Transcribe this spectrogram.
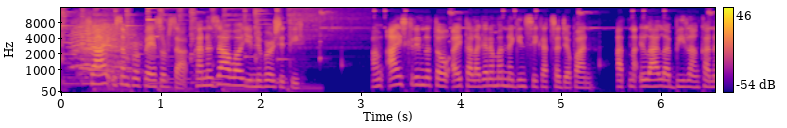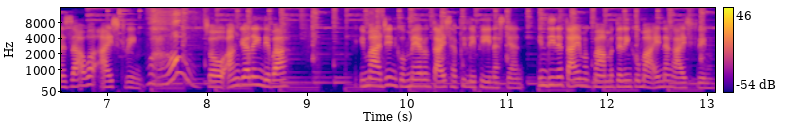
Siya ay isang professor sa Kanazawa University. Ang ice cream na to ay talaga naman naging sikat sa Japan at nailala bilang Kanazawa ice cream. So, ang galing, di ba? Imagine kung meron tayo sa Pilipinas yan, hindi na tayo magmamadaling kumain ng ice cream.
